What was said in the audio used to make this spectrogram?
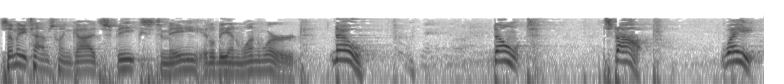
So many times when God speaks to me, it'll be in one word No! Don't! Stop! Wait!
